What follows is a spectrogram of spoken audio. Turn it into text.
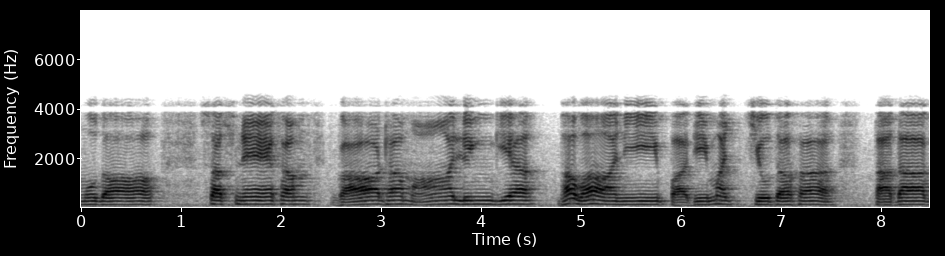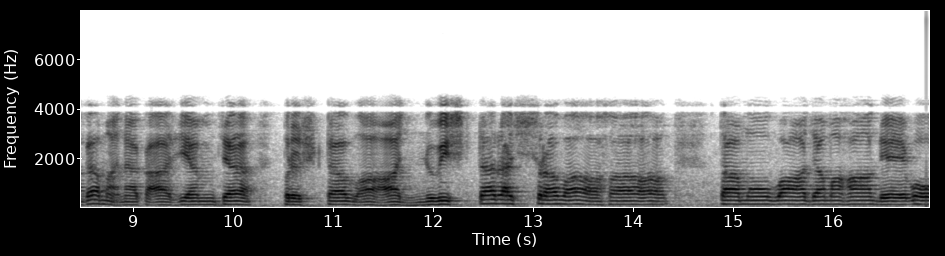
मुदा सस्नेहं गाढमालिङ्ग्य भवानीपदिमच्युतः तदागमनकार्यं च पृष्टवान्विष्टरश्रवाः तमुवाचमहादेवो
